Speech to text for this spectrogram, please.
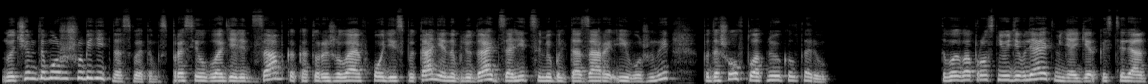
«Но чем ты можешь убедить нас в этом?» — спросил владелец замка, который, желая в ходе испытания наблюдать за лицами Бальтазара и его жены, подошел вплотную к алтарю. «Твой вопрос не удивляет меня, Гер Костелян,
